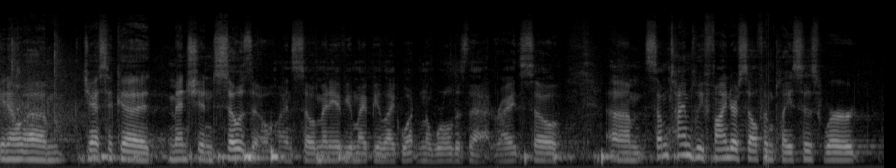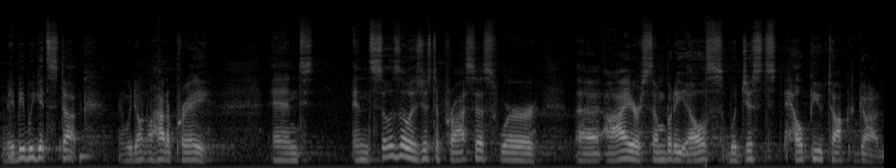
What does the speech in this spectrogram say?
You know, um, Jessica mentioned sozo, and so many of you might be like, what in the world is that, right? So um, sometimes we find ourselves in places where maybe we get stuck and we don't know how to pray. And, and sozo is just a process where uh, I or somebody else would just help you talk to God.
